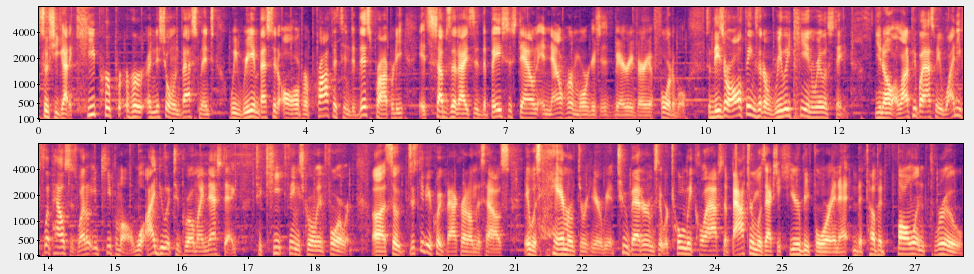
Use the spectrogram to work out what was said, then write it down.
So she got to keep her, her initial investment. We reinvested all of her profits into this property. It subsidized the basis down and now her mortgage is very, very affordable. So these are all things that are really key in real estate. You know, a lot of people ask me, why do you flip houses? Why don't you keep them all? Well, I do it to grow my nest egg, to keep things growing forward. Uh, so just give you a quick background on this house. It was hammered through here. We had two bedrooms that were totally collapsed. The bathroom was actually here before and the tub had fallen through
